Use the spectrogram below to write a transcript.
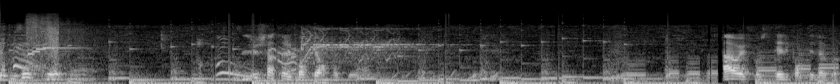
C'est bête. ça, c'est juste un téléporteur en fait. Ah ouais, faut se téléporter là-bas.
